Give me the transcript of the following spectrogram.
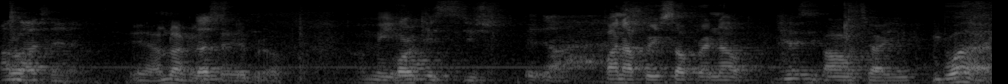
I'm not saying it. Yeah, I'm not gonna That's- say it, bro. I mean, Marcus, you should uh, find out for yourself right now. Jesse, I will tell you. What?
